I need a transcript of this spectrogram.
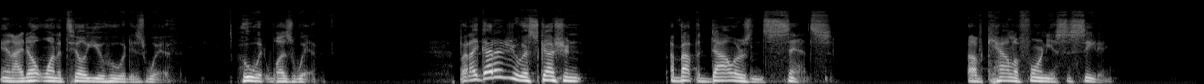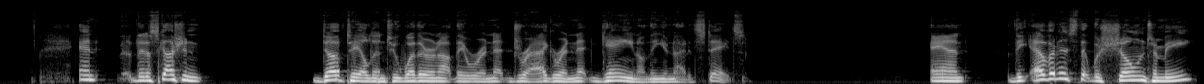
and I don't want to tell you who it is with, who it was with. But I got into a discussion about the dollars and cents of California seceding. And the discussion dovetailed into whether or not they were a net drag or a net gain on the United States. And the evidence that was shown to me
